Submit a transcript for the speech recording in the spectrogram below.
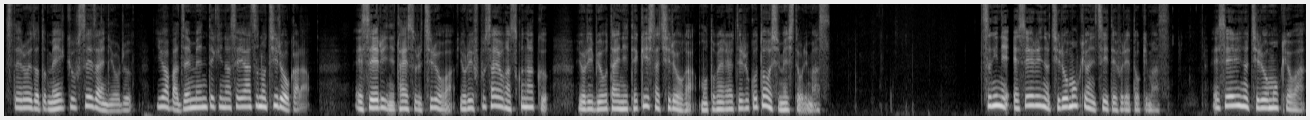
ステロイドと免疫抑制剤による、いわば全面的な制圧の治療から、SLE に対する治療はより副作用が少なく、より病態に適した治療が求められていることを示しております。次に SLE の治療目標について触れておきます。SLE の治療目標は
